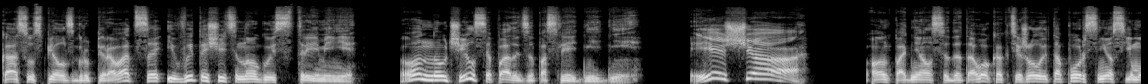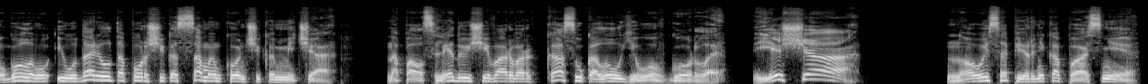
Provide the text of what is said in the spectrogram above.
Кас успел сгруппироваться и вытащить ногу из стремени – он научился падать за последние дни. «Еще!» Он поднялся до того, как тяжелый топор снес ему голову и ударил топорщика самым кончиком меча. Напал следующий варвар, Кас уколол его в горло. «Еще!» Новый соперник опаснее.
